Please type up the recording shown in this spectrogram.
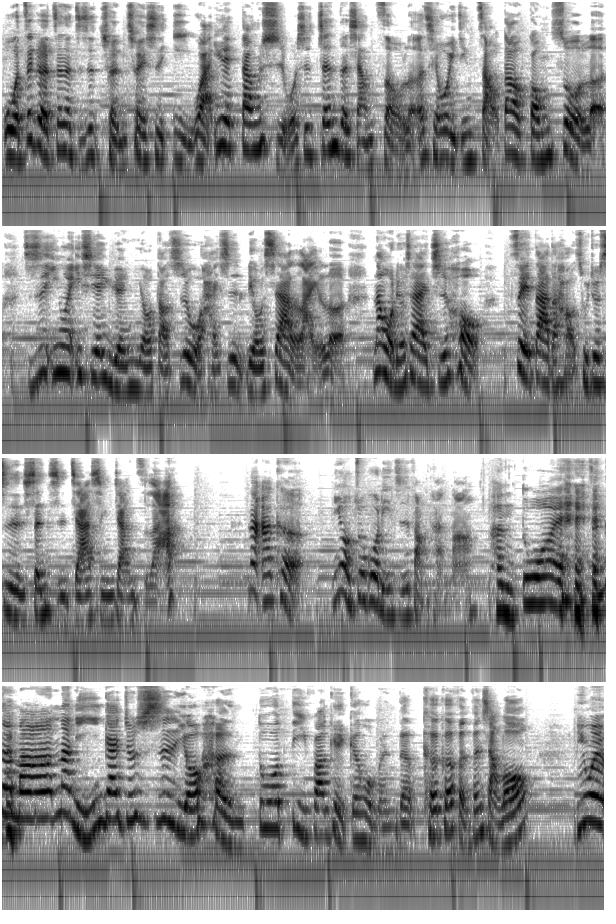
我这个真的只是纯粹是意外，因为当时我是真的想走了，而且我已经找到工作了，只是因为一些缘由导致我还是留下来了。那我留下来之后，最大的好处就是升职加薪这样子啦。那阿可，你有做过离职访谈吗？很多哎、真的吗？那你应该就是有很多地方可以跟我们的可可粉分享喽。因为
